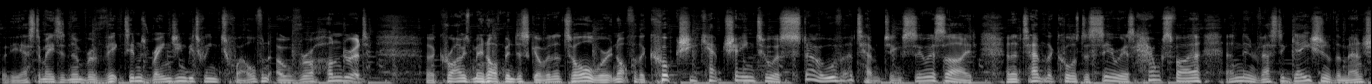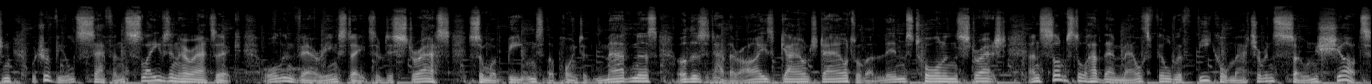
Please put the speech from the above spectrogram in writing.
with the estimated number of victims ranging between 12 and over 100. Her crimes may not have been discovered at all were it not for the cook she kept chained to a stove attempting suicide, an attempt that caused a serious house fire and an investigation of the mansion which revealed seven slaves in her attic, all in varying states of distress. Some were beaten to the point of madness, others had had their eyes gouged out or their limbs torn and stretched, and some still had their mouths filled with fecal matter and sewn shut.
